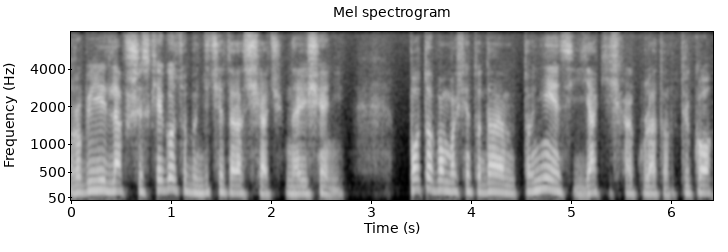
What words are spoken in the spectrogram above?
robili dla wszystkiego, co będziecie teraz siać na jesieni. Po to Wam właśnie to dałem. To nie jest jakiś kalkulator, tylko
